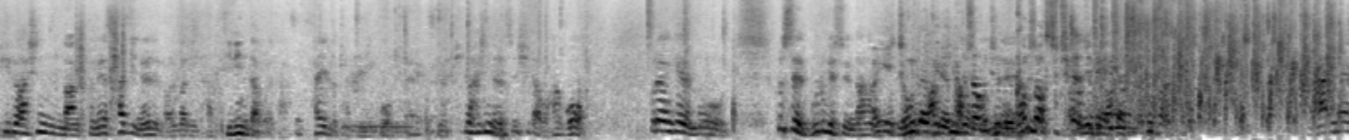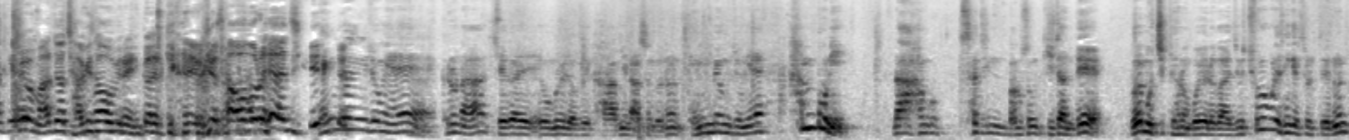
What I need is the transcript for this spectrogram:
필요하신 만큼의 사진을 얼마든지 다 드린다고요. 다 파일로 다 드리고, 필요하신 대로 쓰시라고 하고, 그러니까 뭐, 글쎄, 모르겠어요. 나는. 아니 정답이네. 막힌 박수 적 한번 쳐줘요. 큰 박수 쳐야지 되겠다. 만약에 그래 맞아 자기 사업이라니까 이렇게 이렇게 사업을 해야지 100명 중에 그러나 제가 오늘 여기 감이 나선 거는 100명 중에 한 분이 나 한국 사진 방송 기자인데 왜못 하는 거예요? 이래가지고 추억이 생겼을 때는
